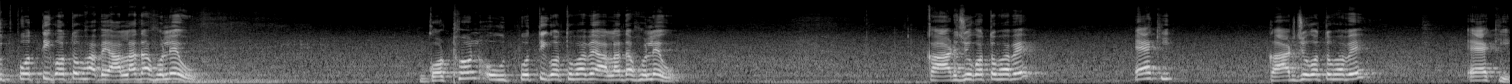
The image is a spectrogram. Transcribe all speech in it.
উৎপত্তিগতভাবে আলাদা হলেও গঠন ও উৎপত্তিগতভাবে আলাদা হলেও কার্যগতভাবে একই। কার্যগতভাবে একই।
